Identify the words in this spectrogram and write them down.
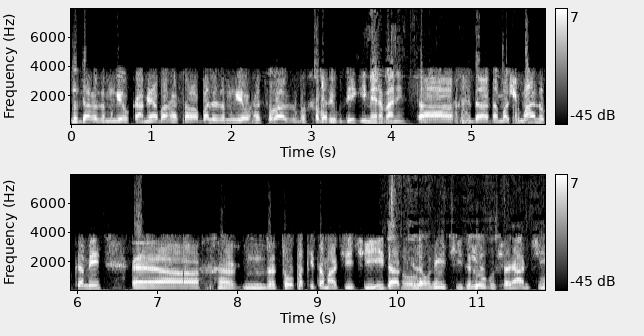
نو دغه زمونږ یو کامیاب هڅه او بل زمونږ یو هڅه واز خبرې وګديږي مهرباني دا د مشمانو کمی ټوپکی تماچی چی دا کلونی چی د لوبو شیان چی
